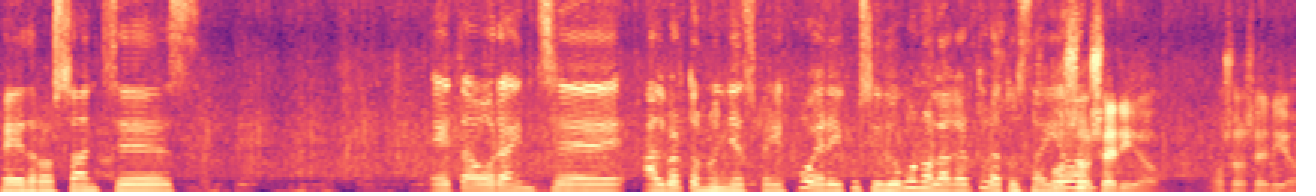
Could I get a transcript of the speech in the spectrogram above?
Pedro Sánchez eta oraintze Alberto Núñez Feijo ere ikusi dugu nola gerturatu zaio. Oso serio, oso serio.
